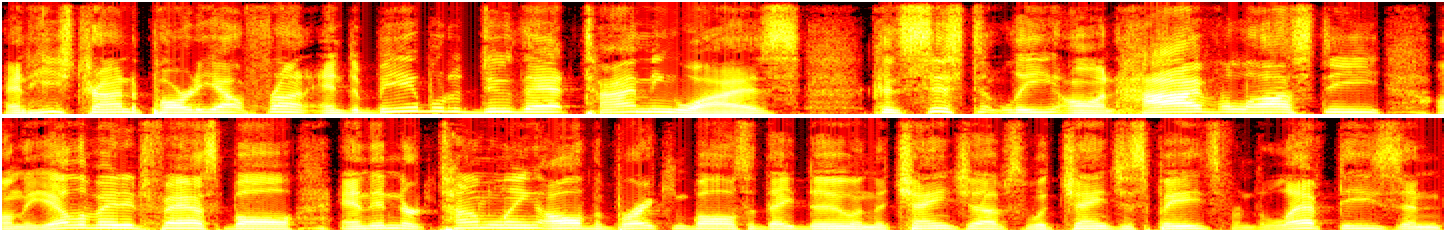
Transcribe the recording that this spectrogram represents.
and he's trying to party out front. And to be able to do that timing wise, consistently on high velocity, on the elevated fastball, and then they're tunneling all the breaking balls that they do and the change ups with change of speeds from the lefties and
